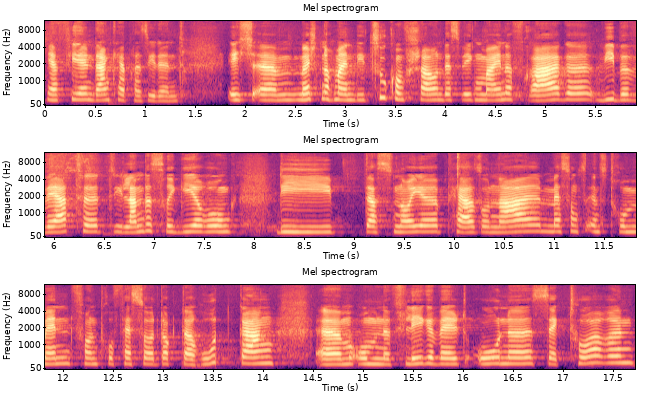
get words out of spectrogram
Ja, vielen Dank, Herr Präsident. Ich ähm, möchte noch mal in die Zukunft schauen. Deswegen meine Frage: Wie bewertet die Landesregierung die das neue Personalmessungsinstrument von Professor Dr. Rothgang, ähm, um eine Pflegewelt ohne Sektoren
